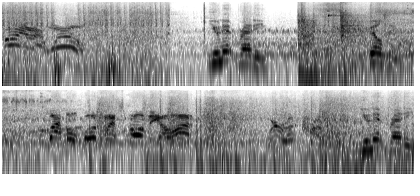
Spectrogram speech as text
Fire at will! Unit ready. Building. Battle Fortress on the alert! We're uncrushable. Unit ready.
